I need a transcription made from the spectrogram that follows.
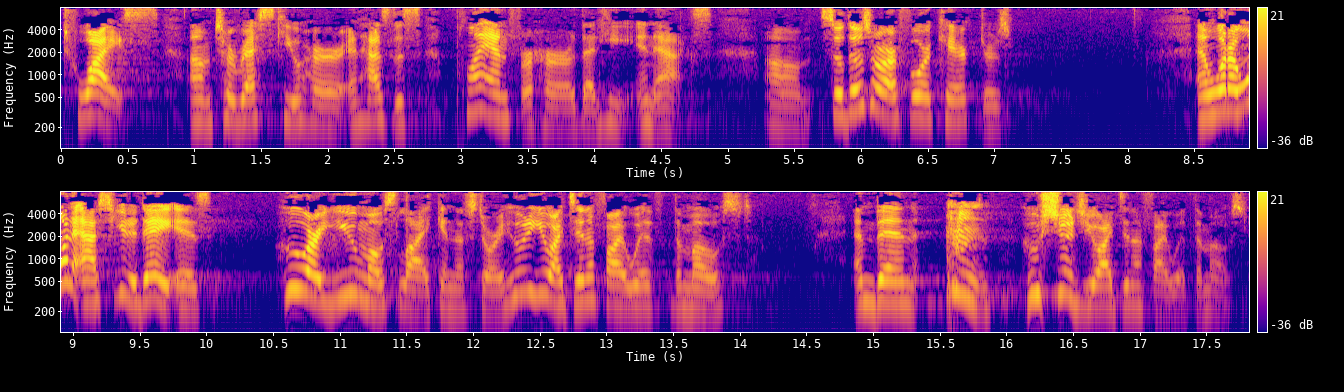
twice um, to rescue her and has this plan for her that he enacts. Um, so those are our four characters. And what I want to ask you today is, who are you most like in the story? Who do you identify with the most? And then, who should you identify with the most?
